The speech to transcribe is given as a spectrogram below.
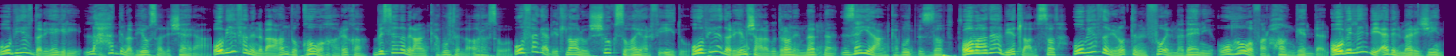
وبيفضل يجري لحد ما بيوصل للشارع وبيفهم ان بقى عنده قوة خارقة بسبب العنكبوت اللي قرصه. وفجأة بيطلع له شوك صغير في إيده وبيقدر يمشي على جدران المبنى زي العنكبوت بالظبط. وبعدها بيطلع للسطح وبيفضل ينط من فوق المباني وهو فرحان جدا. وبالليل بيقابل ماري جين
